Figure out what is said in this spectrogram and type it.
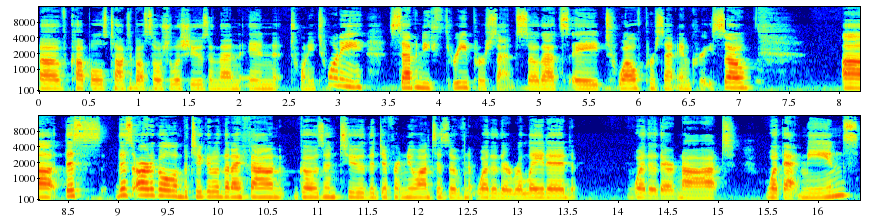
of couples talked about social issues. And then in 2020, 73%. So that's a 12% increase. So uh, this this article in particular that I found goes into the different nuances of whether they're related, whether they're not, what that means.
